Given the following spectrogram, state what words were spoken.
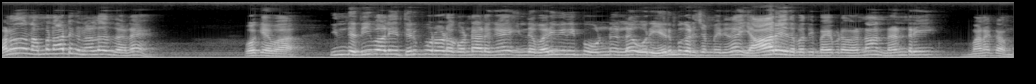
வளர்ந்து நம்ம நாட்டுக்கு நல்லது தானே? ஓகேவா இந்த தீபாவளியை திருப்பூரோட கொண்டாடுங்க. இந்த வரி விதிப்பு ஒன்றும் இல்லை. ஒரு எறும்பு கடிச்ச மாதிரி தான் யாரும் இதை பற்றி பயப்பட வேண்டாம். நன்றி. வணக்கம்.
